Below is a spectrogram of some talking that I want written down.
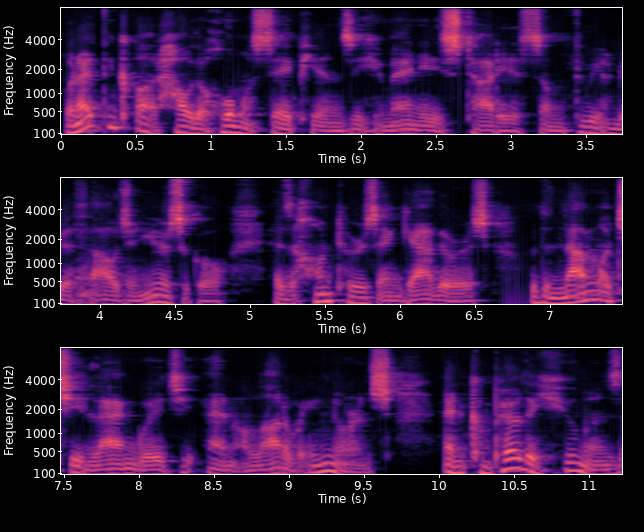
When I think about how the Homo sapiens, humanity started some 300,000 years ago as hunters and gatherers with not much language and a lot of ignorance, and compare the humans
